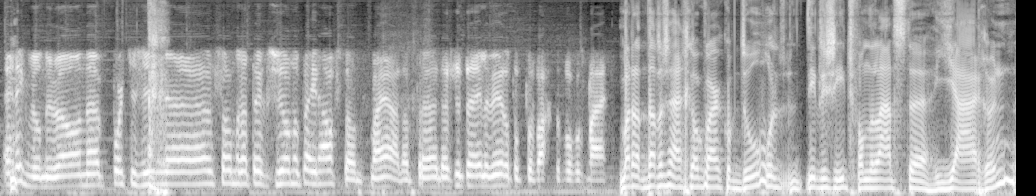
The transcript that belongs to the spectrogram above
En ik wil nu wel een potje zien uh, Sandra tegen Suzanne op één afstand. Maar ja, dat, uh, daar zit de hele wereld op te wachten volgens mij. Maar dat, dat is eigenlijk ook waar ik op doel. Dit is iets van de laatste jaren.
